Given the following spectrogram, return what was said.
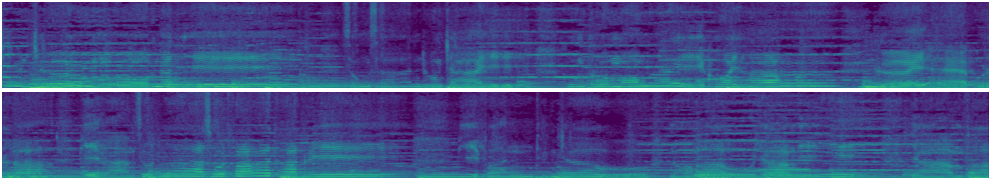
ชื่นเชยนุ่มโอบนาที สงสารดวงใจ คงตรมมองไม่คอยหา เคยแอบอุรา พี่ห่างสุดล่าสุดฟ้าทาตรี พี่ฝันถึงเจ้า น้องเล่ายามนี้ ยามฟ้า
